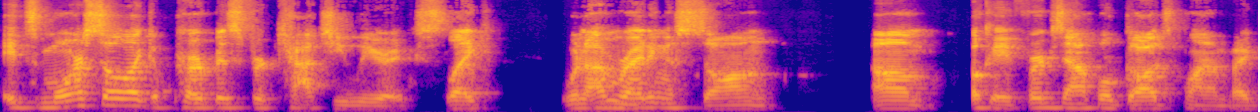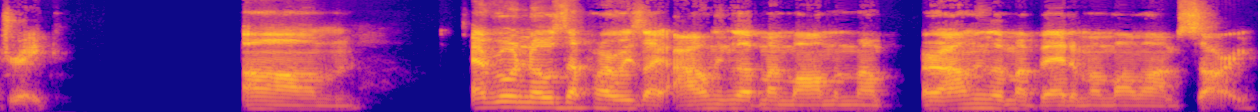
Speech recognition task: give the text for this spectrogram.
it's more so like a purpose for catchy lyrics. Like when I'm Mhm. writing a song, um, okay, for example, "God's Plan" by Drake. Um, everyone knows that part where he's like, "I only love my mom and my, or I only love my bed and my mama. I'm sorry."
